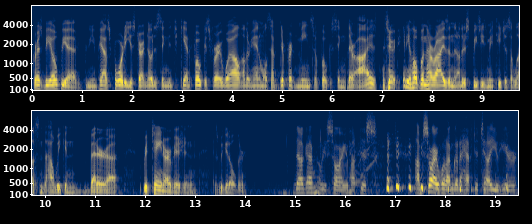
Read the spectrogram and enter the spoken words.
presbyopia. When you pass 40, you start noticing that you can't focus very well. Other animals have different means of focusing their eyes. Is there any hope on the horizon that other species may teach us a lesson to how we can better uh, retain our vision as we get older? Doug, I'm really sorry about this. I'm sorry what I'm going to have to tell you here.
